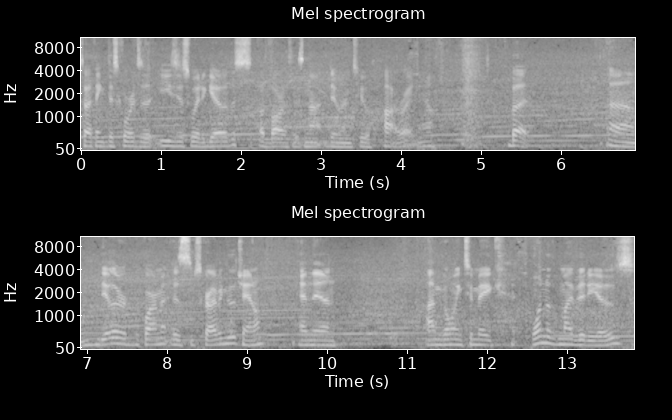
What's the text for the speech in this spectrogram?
So I think Discord's the easiest way to go. This Abarth is not doing too hot right now. But um, the other requirement is subscribing to the channel. And then I'm going to make one of my videos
